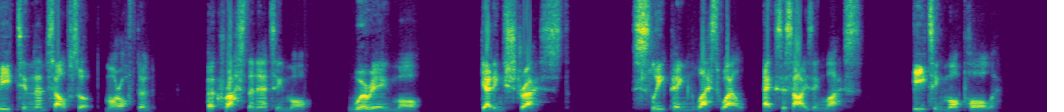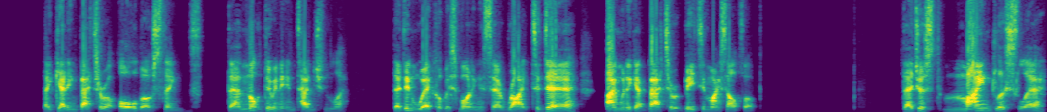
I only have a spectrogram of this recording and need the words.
beating themselves up more often, procrastinating more, worrying more, getting stressed, sleeping less well, exercising less, eating more poorly. They're getting better at all those things. They're not doing it intentionally. They didn't wake up this morning and say, right, today I'm going to get better at beating myself up. They're just mindlessly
